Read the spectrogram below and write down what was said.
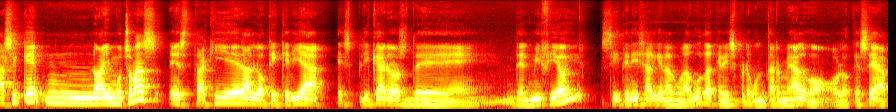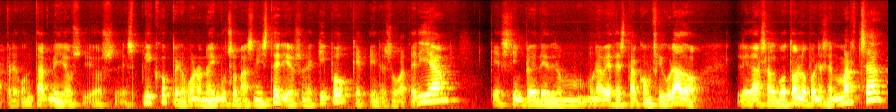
Así que mm, no hay mucho más. Esta aquí era lo que quería explicaros de, del MIFI hoy. Si tenéis alguien alguna duda, queréis preguntarme algo o lo que sea, preguntadme y os, explico. Pero bueno, no hay mucho más misterio. Es un equipo que tiene su batería, que siempre una vez está configurado, le das al botón, lo pones en marcha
